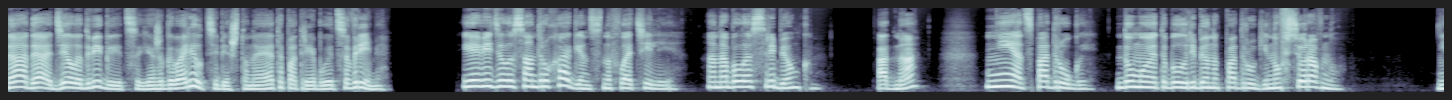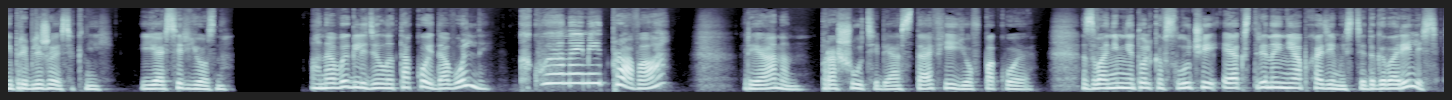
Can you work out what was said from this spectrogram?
Да-да, дело двигается, я же говорил тебе, что на это потребуется время. Я видела Сандру Хагенс на флотилии. Она была с ребенком. Одна? Нет, с подругой. Думаю, это был ребенок подруги, но все равно. Не приближайся к ней. Я серьезно. Она выглядела такой довольной. Какое она имеет право, а? «Рианон, прошу тебя, оставь ее в покое. Звони мне только в случае экстренной необходимости. Договорились?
